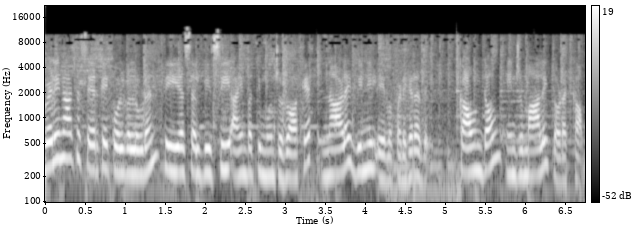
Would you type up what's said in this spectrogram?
வெளிநாட்டு செயற்கைக்கோள்களுடன் பிஎஸ்எல்வி சி ஐம்பத்தி மூன்று ராக்கெட் நாளை விண்ணில் ஏவப்படுகிறது. கவுண்ட் டவுன் இன்று மாலை தொடக்கம்.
